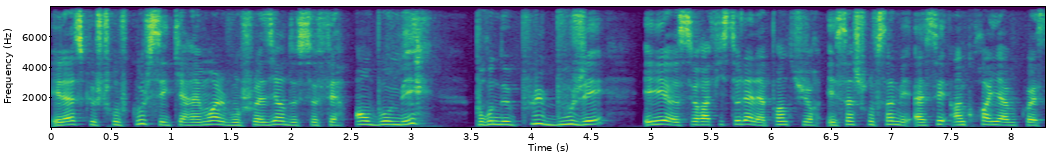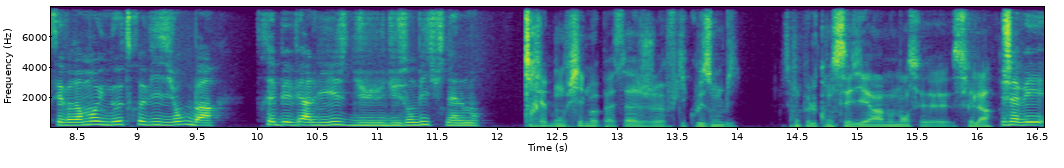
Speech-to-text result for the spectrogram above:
Et là, ce que je trouve cool, c'est carrément elles vont choisir de se faire embaumer pour ne plus bouger et euh, se rafistoler à la peinture. Et ça, je trouve ça mais assez incroyable, quoi. C'est vraiment une autre vision, bah, très Beverly du, du zombie finalement. Très bon film au passage, euh, Flic ou Zombie. Si on peut le conseiller à un moment, c'est là. J'avais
